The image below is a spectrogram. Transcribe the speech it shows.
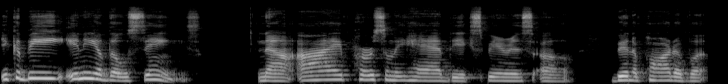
it could be any of those things. Now, I personally had the experience of being a part of a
